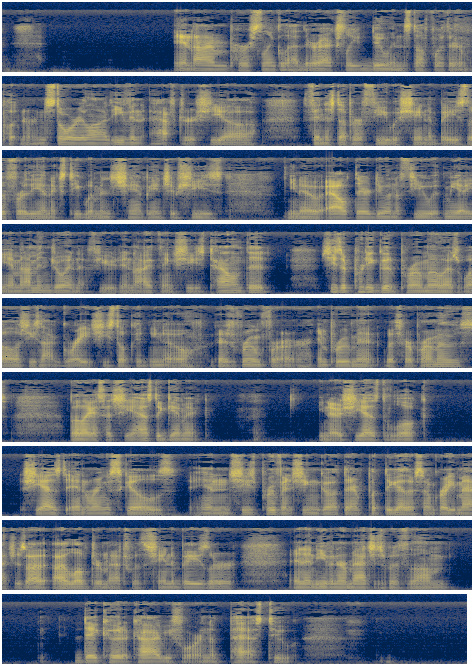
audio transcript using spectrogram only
And I'm personally glad they're actually doing stuff with her and putting her in storylines, even after she uh finished up her feud with Shayna Baszler for the NXT Women's Championship. She's, you know, out there doing a feud with Mia Yim, and I'm enjoying that feud. And I think she's talented she's a pretty good promo as well. She's not great. She still could, you know, there's room for improvement with her promos. But like I said, she has the gimmick. You know, she has the look. she has the in ring skills, and she's proven she can go out there and put together some great matches. I, I loved her match with Shayna Baszler, and then even her matches with um, Dakota Kai before in the past too.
